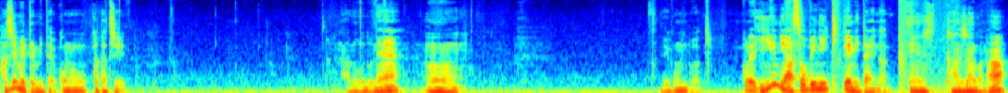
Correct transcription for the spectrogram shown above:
初めて見たよこの形。なるほどね。うん。で今度はこれ家に遊びに来てみたいな感じなのかな？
